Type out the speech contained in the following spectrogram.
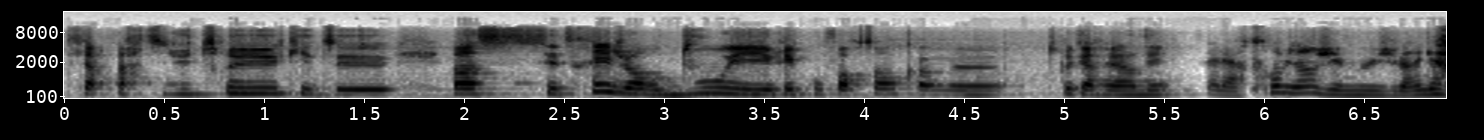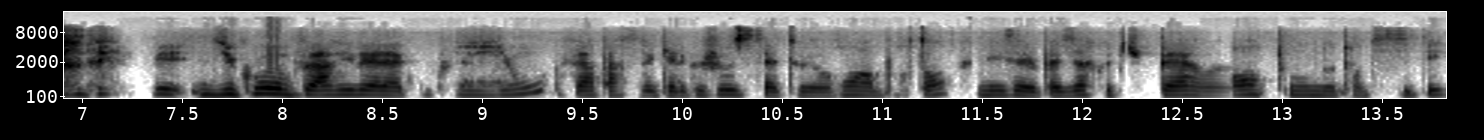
faire partie du truc et de. Enfin, c'est très genre doux et réconfortant comme, euh, truc à regarder. Ça a l'air trop bien, je vais, je vais regarder. Mais du coup, on peut arriver à la conclusion. Faire partie de quelque chose, ça te rend important, mais ça veut pas dire que tu perds en ton authenticité.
